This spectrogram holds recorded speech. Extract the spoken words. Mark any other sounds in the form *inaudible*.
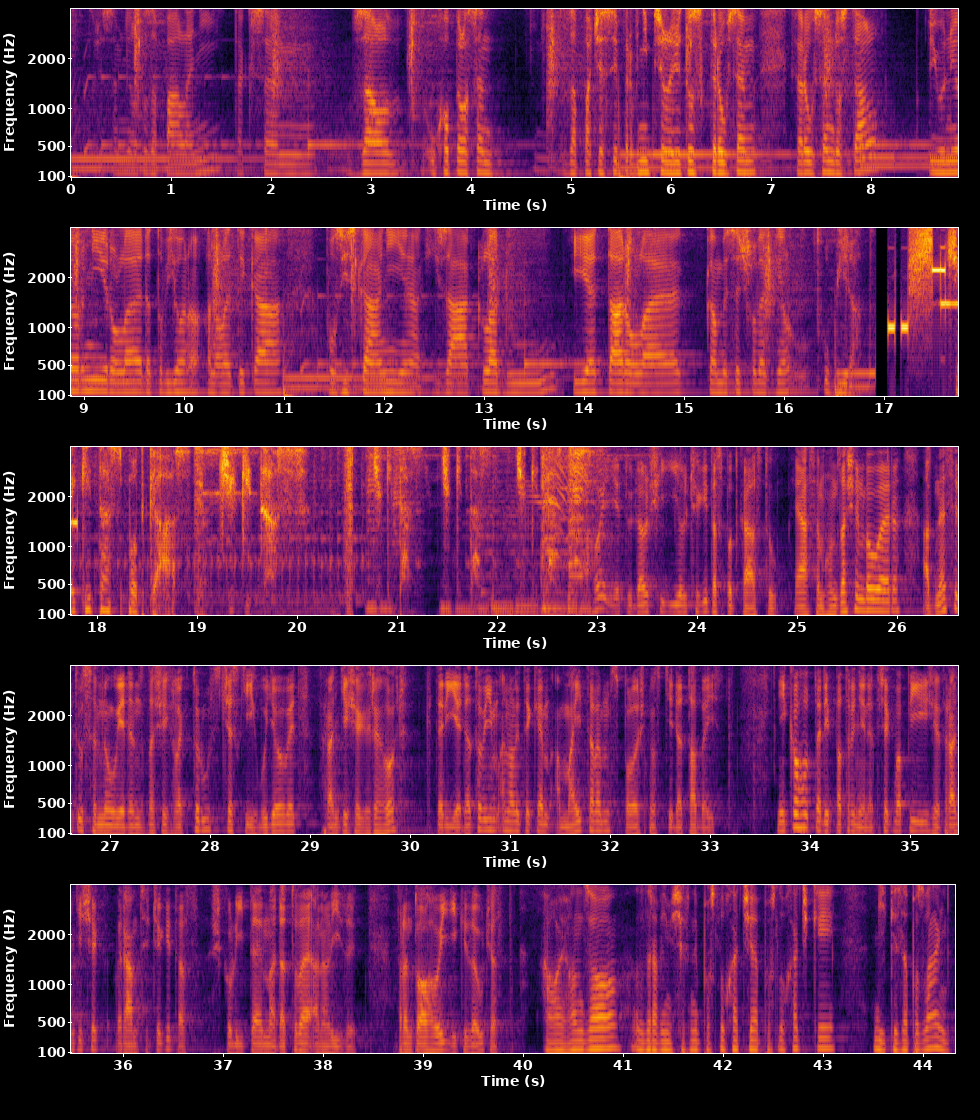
Protože jsem měl to zapálení, tak jsem vzal, uchopil jsem za pače si první příležitost, kterou jsem, kterou jsem dostal. Juniorní role datového analytika po získání nějakých základů je ta role, kam by se člověk měl ubírat. Čekytas podcast. Čekytas. Čekytas, Čekytas, Čekytas. Ahoj, je tu další díl Čekytas podcastu. Já jsem Honza Schenbauer a dnes je tu se mnou jeden z našich lektorů z Českých Budějovic, František Řehoř, který je datovým analytikem a majitelem společnosti Database. Nikoho tedy patrně nepřekvapí, že František v rámci Čekytas školí téma datové analýzy. Franto, ahoj, díky za účast. Ahoj Honzo, zdravím všechny posluchače a posluchačky, díky za pozvání.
